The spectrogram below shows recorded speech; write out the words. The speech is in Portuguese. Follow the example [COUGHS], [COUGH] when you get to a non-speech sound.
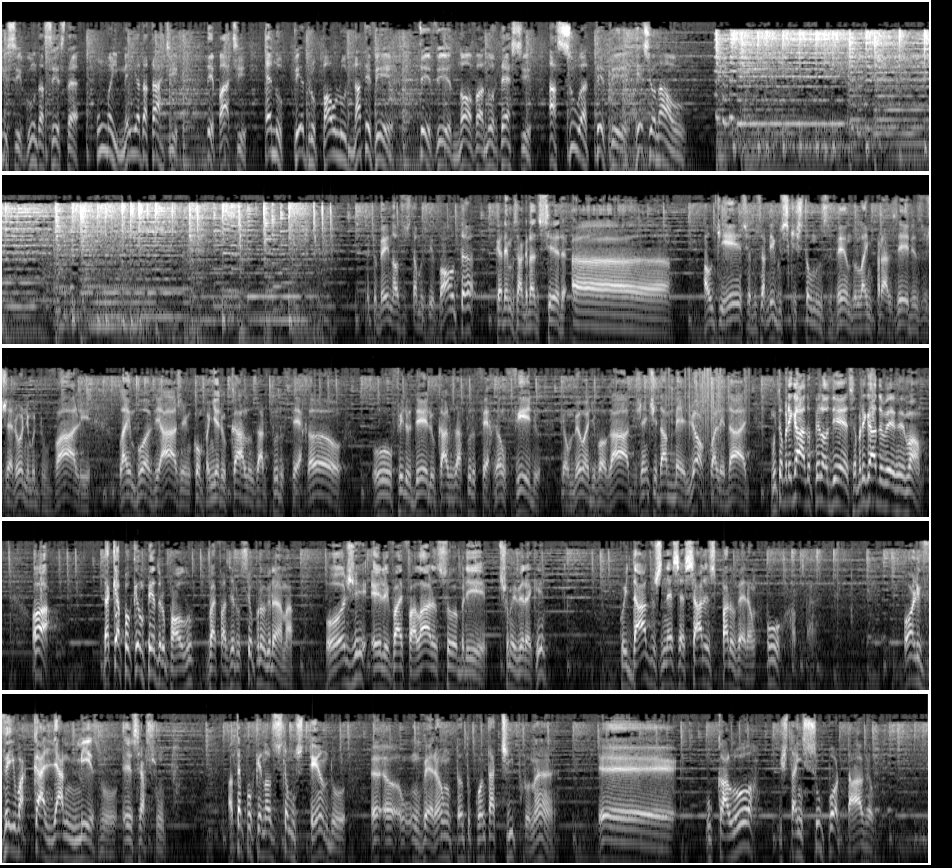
De segunda a sexta, uma e meia da tarde. Debate é no Pedro Paulo na TV. TV Nova Nordeste, a sua TV regional. Muito bem, nós estamos de volta. Queremos agradecer a audiência dos amigos que estão nos vendo lá em Prazeres, o Jerônimo do Vale, lá em Boa Viagem, o companheiro Carlos Arturo Ferrão, o filho dele, o Carlos Arturo Ferrão Filho, que é o meu advogado, gente da melhor qualidade. Muito obrigado pela audiência, obrigado mesmo, irmão. Ó, daqui a pouquinho o Pedro Paulo vai fazer o seu programa. Hoje ele vai falar sobre, deixa eu me ver aqui, cuidados necessários para o verão. Ô, oh, rapaz, olha, veio a calhar mesmo esse assunto. Até porque nós estamos tendo é, um verão tanto quanto atípico, né? É, o calor está insuportável.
